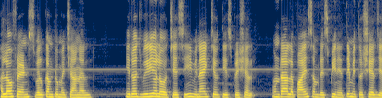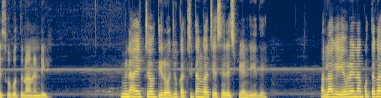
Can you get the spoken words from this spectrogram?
Hello friends welcome to my channel. ఈరోజు వీడియోలో వచ్చేసి వినాయక చవితి స్పెషల్ ఉండ్రాల పాయసం రెసిపీని అయితే మీతో షేర్ చేసుకోబోతున్నానండి. వినాయక చవితి రోజు ఖచ్చితంగా చేసే రెసిపీ అండి ఇది. అలాగే ఎవరైనా కొత్తగా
